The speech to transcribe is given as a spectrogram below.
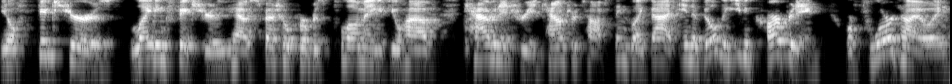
you know, fixtures, lighting fixtures. If you have special purpose plumbing, if you have cabinetry, countertops, things like that in a building, even carpeting or floor tiling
